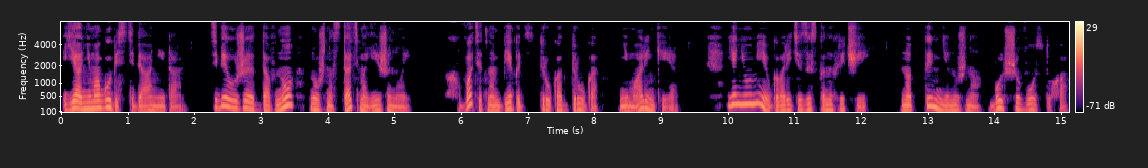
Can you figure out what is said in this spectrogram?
Я не могу без тебя, Анита. Тебе уже давно нужно стать моей женой. Хватит нам бегать друг от друга, не маленькие. Я не умею говорить изысканных речей, но ты мне нужна больше воздуха.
